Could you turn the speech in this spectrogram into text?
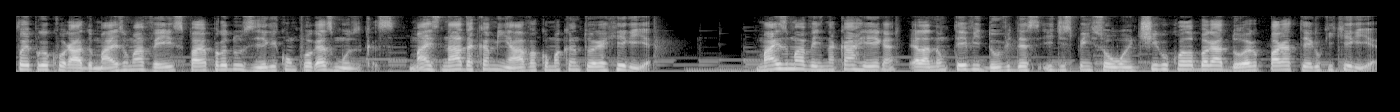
foi procurado mais uma vez para produzir e compor as músicas, mas nada caminhava como a cantora queria, mais uma vez na carreira, ela não teve dúvidas e dispensou o antigo colaborador para ter o que queria.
